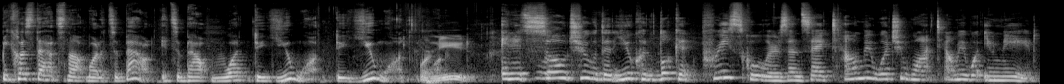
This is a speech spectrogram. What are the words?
because that's not what it's about. It's about what do you want? Do you want Or need. And it's so true that you could look at preschoolers and say, Tell me what you want, tell me what you need.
